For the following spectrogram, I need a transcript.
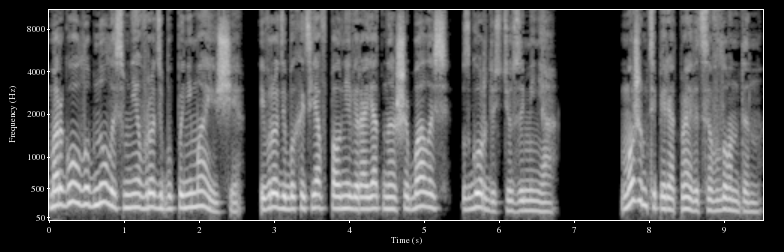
Марго улыбнулась мне вроде бы понимающе, и вроде бы, хоть я вполне вероятно ошибалась, с гордостью за меня. «Можем теперь отправиться в Лондон?»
